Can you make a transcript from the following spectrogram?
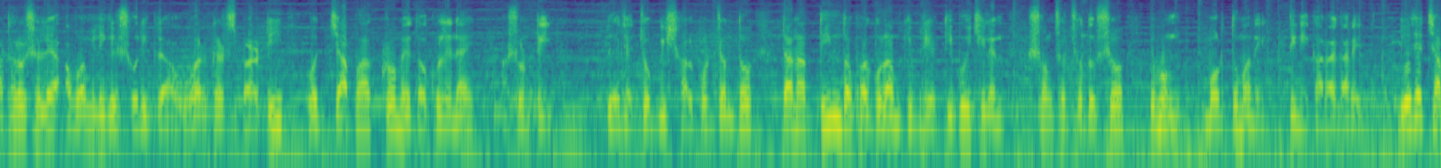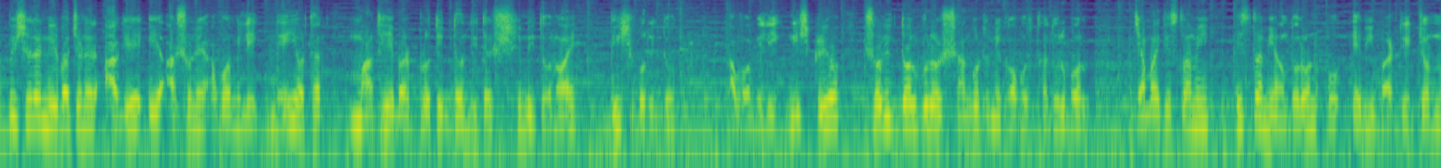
আঠারো সালে আওয়ামী লীগের শরিকরা ওয়ার্কার্স পার্টি ও জাপা ক্রমে দখলে নেয় আসনটি। দুই হাজার চব্বিশ সাল পর্যন্ত টানা তিন দফা গোলাম কিবরিয়া টিপুই ছিলেন সংসদ সদস্য এবং বর্তমানে তিনি কারাগারে। দুই হাজার ছাব্বিশ সালের নির্বাচনের আগে এ আসনে আওয়ামী লীগ নেই, অর্থাৎ মাঠে এবার প্রতিদ্বন্দ্বিতা সীমিত নয়, বিস্ফোরিত। আওয়ামী লীগ নিষ্ক্রিয়, শরিক দলগুলোর সাংগঠনিক অবস্থা দুর্বল। জামায়াত ইসলামী ইসলামী আন্দোলন ও এবি পার্টির জন্য।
